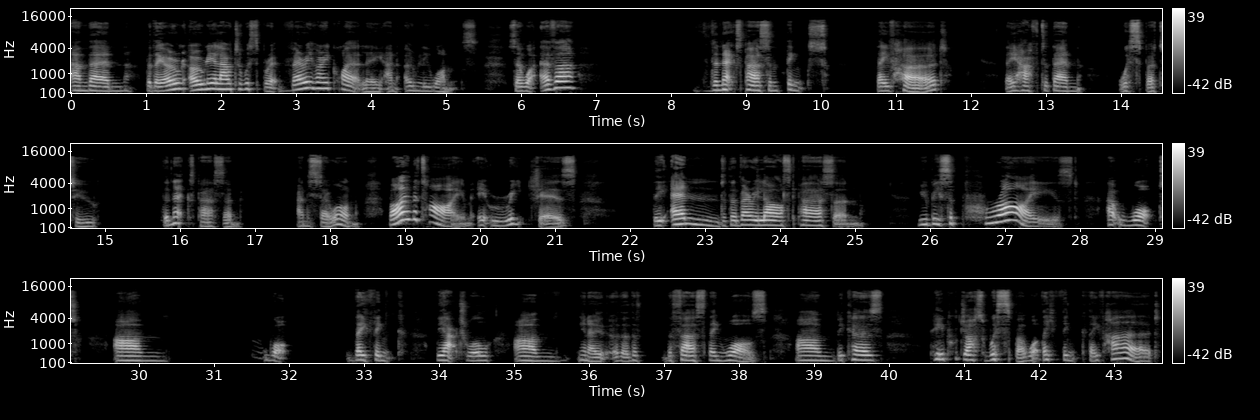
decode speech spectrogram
And then but they are only allowed to whisper it very very quietly and only once. So whatever the next person thinks they've heard they have to then whisper to the next person, and so on. By the time it reaches the end, the very last person, you'd be surprised at what um what they think the actual um you know the the, the first thing was um because people just whisper what they think they've heard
